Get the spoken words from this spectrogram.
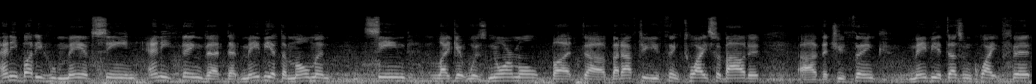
Anybody who may have seen anything that, that maybe at the moment seemed like it was normal, but uh, but after you think twice about it, uh, that you think maybe it doesn't quite fit.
